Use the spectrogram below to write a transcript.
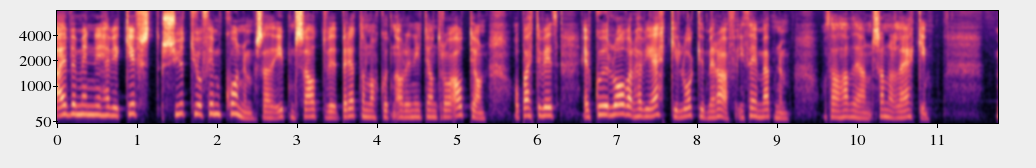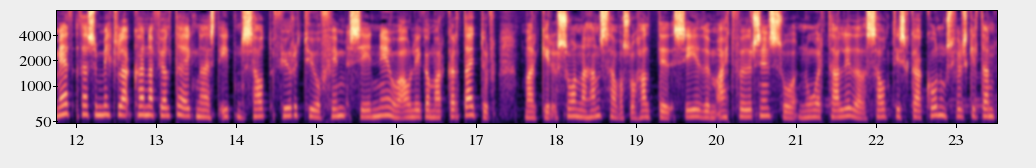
æfiminni hef ég gifst 75 konum, saði Íbn Sátt við brettanokkurn árið 1918 og bætti við ef Guð lofar hef ég ekki lokið mér af í þeim efnum og það hafði hann sannarlega ekki. Með þessum mikla kvennafjölda eignaðist Íbn Sátt 45 sinni og álíka margar dætur. Margir svona hans hafa svo haldið síðum ættföðursins og nú er talið að sátíska konungsfjölskyldan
